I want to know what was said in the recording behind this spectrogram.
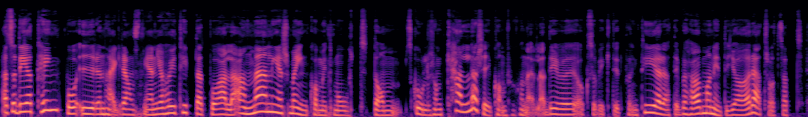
Alltså det jag tänkt på i den här granskningen, jag har ju tittat på alla anmälningar som har inkommit mot de skolor som kallar sig konfessionella. Det är också viktigt att poängtera att det behöver man inte göra trots att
